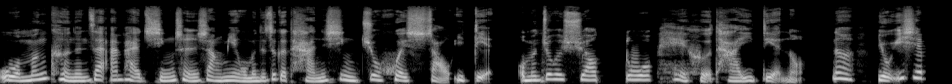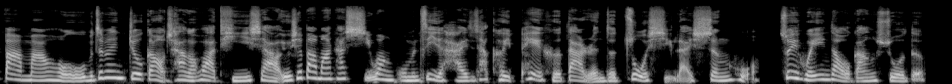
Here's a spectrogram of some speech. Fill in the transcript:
我们可能在安排行程上面，我们的这个弹性就会少一点，我们就会需要多配合他一点哦。那有一些爸妈哦，我们这边就刚好插个话提一下，有些爸妈他希望我们自己的孩子他可以配合大人的作息来生活，所以回应到我刚刚说的，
